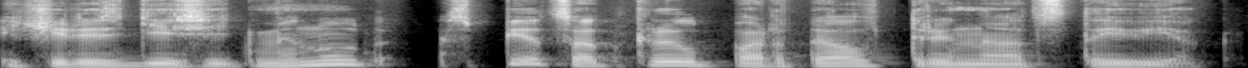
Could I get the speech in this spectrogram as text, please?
и через 10 минут спец открыл портал в 13 век.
